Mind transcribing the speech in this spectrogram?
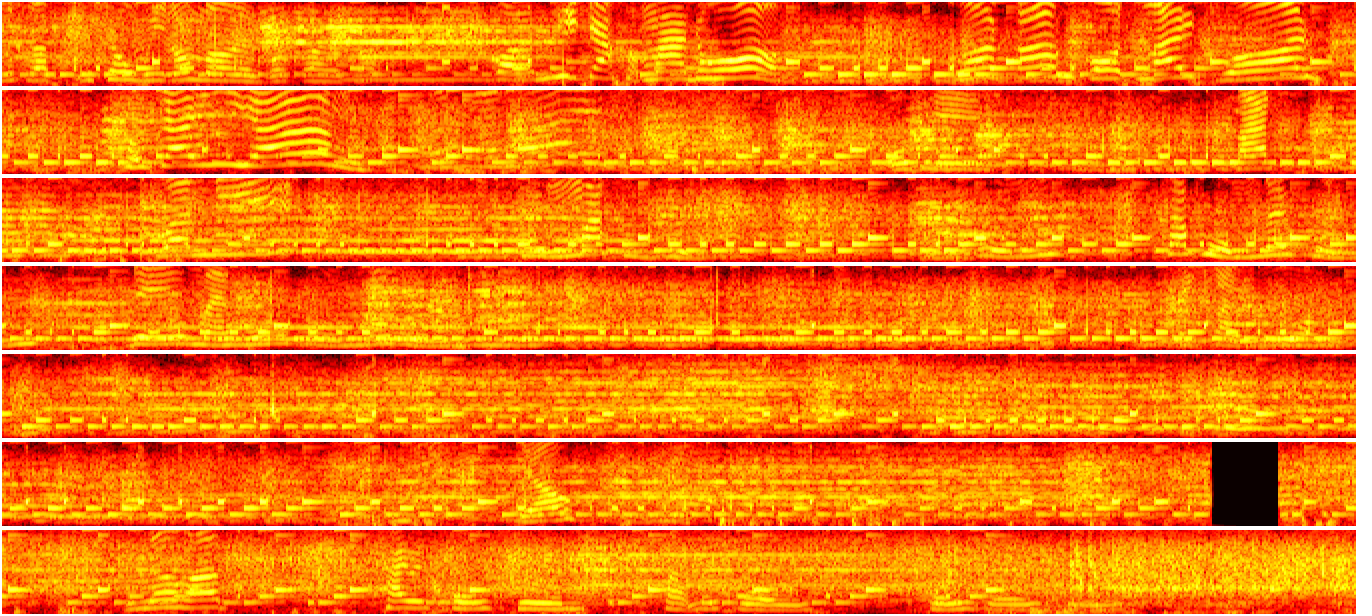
นะครับในช่องวีต้องรเลยก็ไปครับก่อนที่จะมาดู ก็ต้องกดไลค์ก่อน เข้าใจหรือยังเข้าใจแล้ คงคืนขาดไม่คงคงคงคืน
